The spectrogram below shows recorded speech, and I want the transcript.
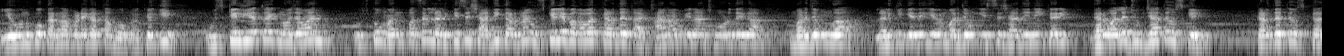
ये उनको करना पड़ेगा, तब होगा। क्योंकि उसके लिए तो एक नौजवान उसको मनपसंद लड़की से शादी करना है उसके लिए बगावत कर देता है। खाना पीना छोड़ देगा, मर जाऊँगा। लड़की कह देगी मैं मर जाऊँगी, इससे शादी नहीं करी। घर वाले झुक जाते हैं उसके लिए। कर देते हैं उसका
